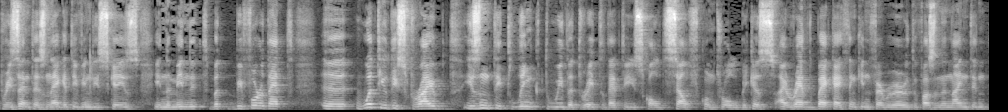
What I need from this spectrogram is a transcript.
present as negative in this case in a minute. But before that, uh, what you described, isn't it linked with a trait that is called self control? Because I read back, I think in February 2019,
